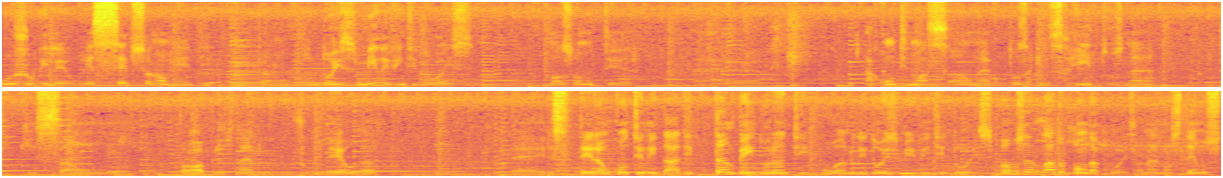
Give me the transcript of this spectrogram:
o jubileu, excepcionalmente. Então, em 2022, nós vamos ter é, a continuação, né, com todos aqueles ritos, né, que são próprios, né, do, do jubileu, né eles terão continuidade também durante o ano de 2022. Vamos ver o lado bom da coisa, né? Nós temos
